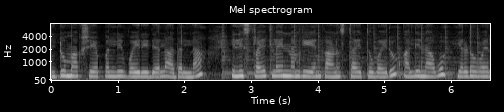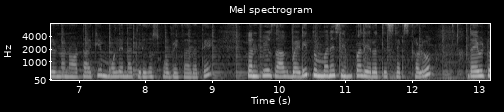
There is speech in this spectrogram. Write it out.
ಎಂಟು ಮಾರ್ಕ್ ಶೇಪಲ್ಲಿ ವೈರ್ ಇದೆಯಲ್ಲ, ಅದಲ್ಲ. ಇಲ್ಲಿ ಸ್ಟ್ರೈಟ್ ಲೈನ್ ನಮಗೆ ಏನು ಕಾಣಿಸ್ತಾ ಇತ್ತು ವೈರು, ಅಲ್ಲಿ ನಾವು ಎರಡು ವೈರನ್ನು ನಾಟ್ ಹಾಕಿ ಮೂಲೆನ ತಿರುಗಿಸ್ಕೋಬೇಕಾಗತ್ತೆ. ಕನ್ಫ್ಯೂಸ್ ಆಗಬೇಡಿ ತುಂಬಾ ಸಿಂಪಲ್ ಇರುತ್ತೆ ಸ್ಟೆಪ್ಸ್ಗಳು. ದಯವಿಟ್ಟು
